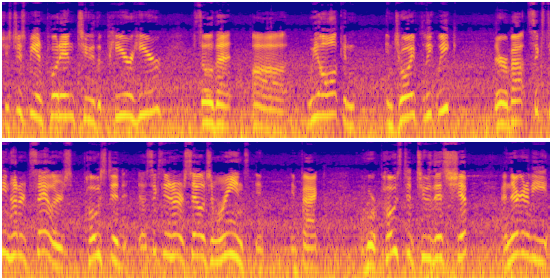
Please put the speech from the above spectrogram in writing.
She's just being put into the pier here so that uh, we all can enjoy Fleet Week. There are about 1,600 sailors posted, uh, 1,600 sailors and Marines, in, in fact, who are posted to this ship, and they're going to be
